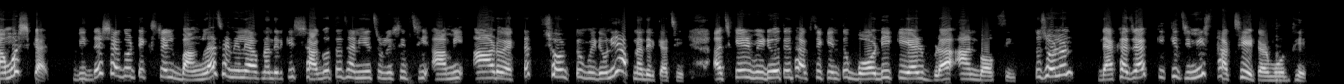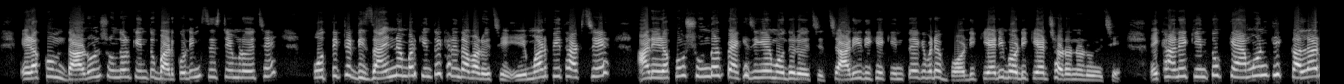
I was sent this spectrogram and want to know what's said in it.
নমস্কার। বিদ্যাসাগর টেক্সটাইল বাংলা চ্যানেলে আপনাদেরকে স্বাগত জানিয়ে চলে এসেছি আমি আরও একটা ছোট্ট ভিডিও নিয়ে আপনাদের কাছে। আজকের ভিডিওতে থাকছে কিন্তু বডি কেয়ার ব্রা আনবক্সিং তো চলুন দেখা যাক কি কি জিনিস থাকছে এটার মধ্যে। এরকম দারুণ সুন্দর কিন্তু বারকোডিং সিস্টেম রয়েছে। প্রত্যেকটা ডিজাইন নাম্বার কিন্তু এখানে দেওয়া রয়েছে। এমআরপি থাকছে আর এরকম সুন্দর প্যাকেজিং এর মধ্যে রয়েছে। চারিদিকে কিন্তু একেবারে বডি কেয়ারই বডি কেয়ার ছড়ানো রয়েছে। এখানে কিন্তু কেমন কি কালার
